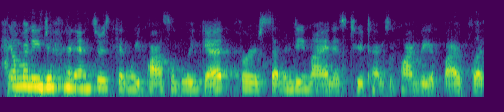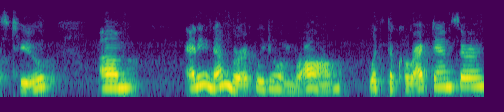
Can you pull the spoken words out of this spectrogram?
how many different answers can we possibly get for 70 minus 2 times the quantity of 5 plus 2? Um, any number if we do them wrong. What's the correct answer?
